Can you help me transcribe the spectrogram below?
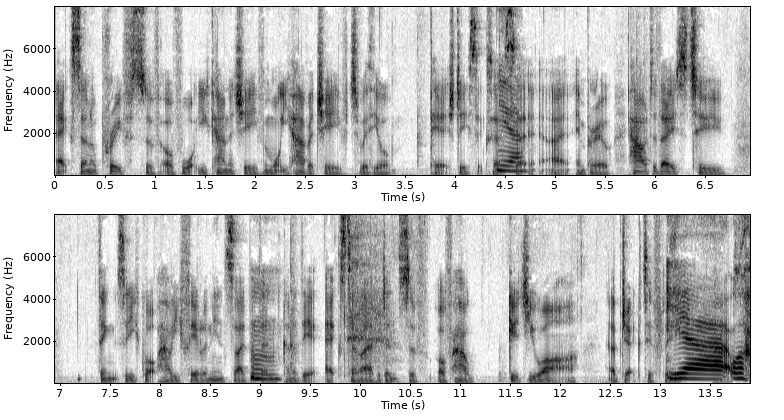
external proofs of, of what you can achieve and what you have achieved with your PhD success yeah. at, at Imperial, how do those two things. So you've got how you feel on the inside, but mm. then kind of the external evidence of, of how good you are objectively. Yeah, well,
